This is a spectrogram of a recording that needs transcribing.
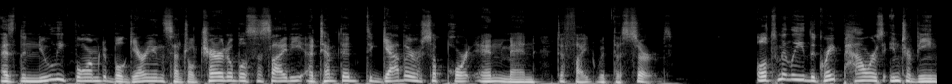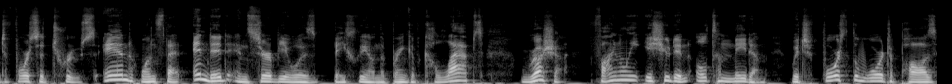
as the newly formed Bulgarian Central Charitable Society attempted to gather support and men to fight with the Serbs. Ultimately, the great powers intervened to force a truce, and once that ended and Serbia was basically on the brink of collapse, Russia finally issued an ultimatum which forced the war to pause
